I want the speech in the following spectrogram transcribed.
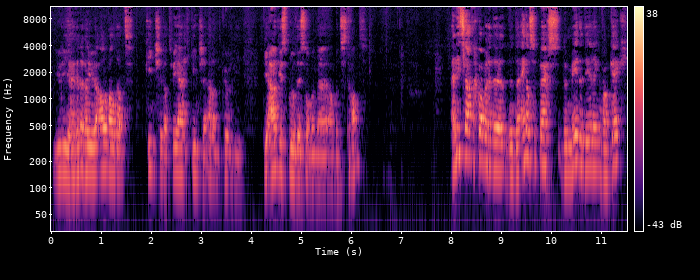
Jullie herinneren jullie allemaal dat kindje, dat tweejarige kindje, Alan Curdy, die aangespoeld is op een, uh, op een strand. En iets later kwam er in de, de, de, Engelse pers de mededeling van, kijk,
